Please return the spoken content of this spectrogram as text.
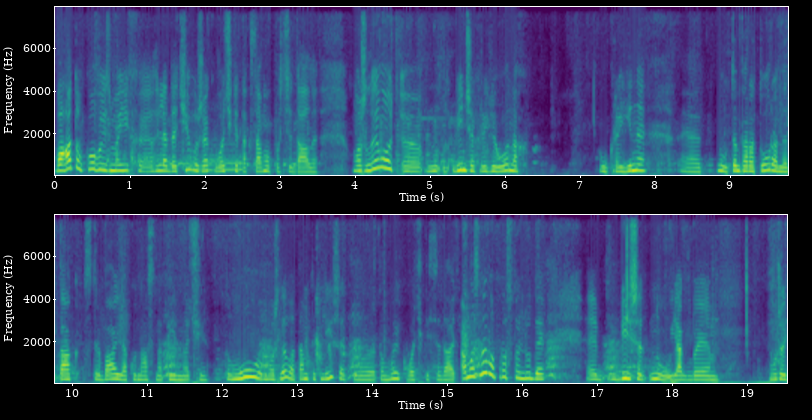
Багато в кого із моїх е, глядачів вже квочки так само посідали. Можливо, е, ну, в інших регіонах України е, ну, температура не так стрибає, як у нас на півночі. Тому, можливо, там тепліше, тому і квочки сідають. А можливо, просто люди більше, ну, якби. Може,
